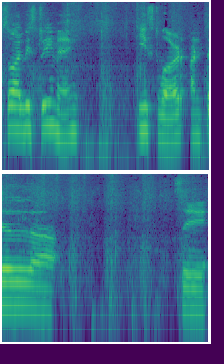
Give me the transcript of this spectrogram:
So I'll be streaming eastward until uh, say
